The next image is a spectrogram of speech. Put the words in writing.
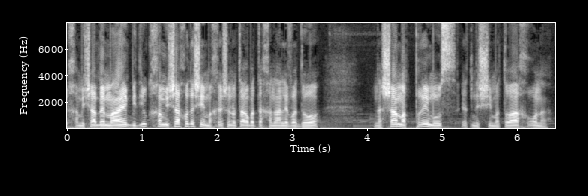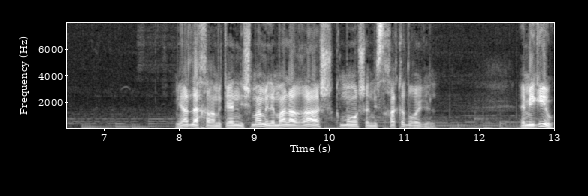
בחמישה במאי, בדיוק חמישה חודשים אחרי שנותר בתחנה לבדו, נשם הפרימוס את נשימתו האחרונה. מיד לאחר מכן נשמע מלמעלה רעש כמו של משחק כדורגל. הם הגיעו.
